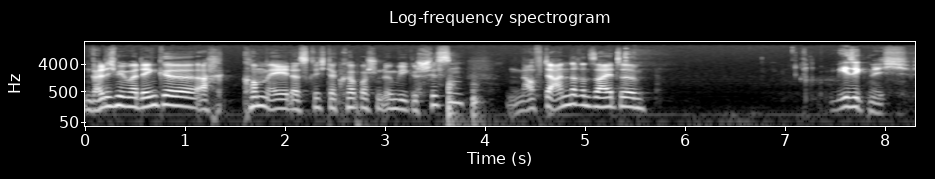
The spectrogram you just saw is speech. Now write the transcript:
Weil ich mir immer denke, ach komm, ey, das kriegt der Körper schon irgendwie geschissen. Auf der anderen Seite, weiß ich nicht.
